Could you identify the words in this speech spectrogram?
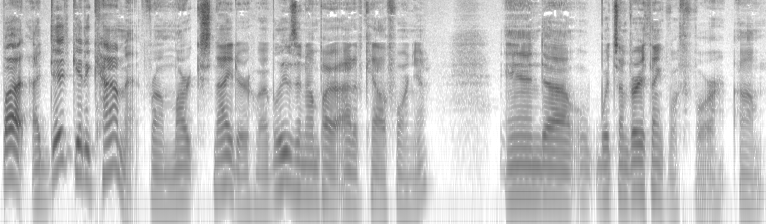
But I did get a comment from Mark Snyder, who I believe is an umpire out of California, and uh, which I'm very thankful for. Um,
